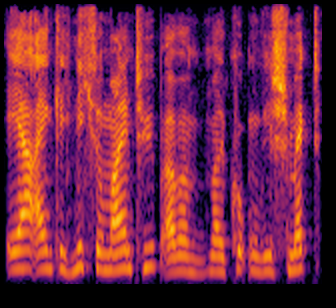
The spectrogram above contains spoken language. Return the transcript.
Er eigentlich nicht so mein Typ, aber mal gucken, wie es schmeckt.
